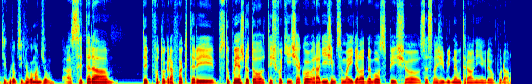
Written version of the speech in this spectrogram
těch budoucích novomanželů. Asi teda typ fotografa, který vstupuješ do toho, tyž fotíš, jako radíš jim, co mají dělat, nebo spíš se snaží být neutrální někde opodál?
